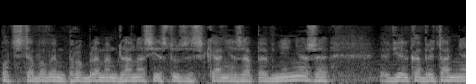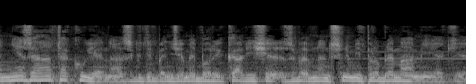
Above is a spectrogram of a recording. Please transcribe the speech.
podstawowym problemem dla nas jest uzyskanie zapewnienia, że Wielka Brytania nie zaatakuje nas, gdy będziemy borykali się z wewnętrznymi problemami, jakie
